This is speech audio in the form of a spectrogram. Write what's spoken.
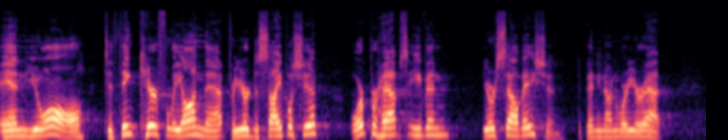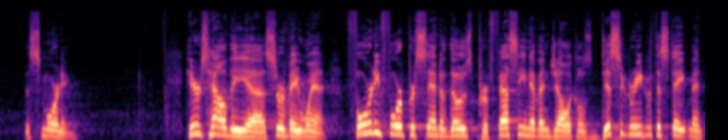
and you all to think carefully on that for your discipleship or perhaps even your salvation, depending on where you're at this morning. Here's how the uh, survey went 44% of those professing evangelicals disagreed with the statement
